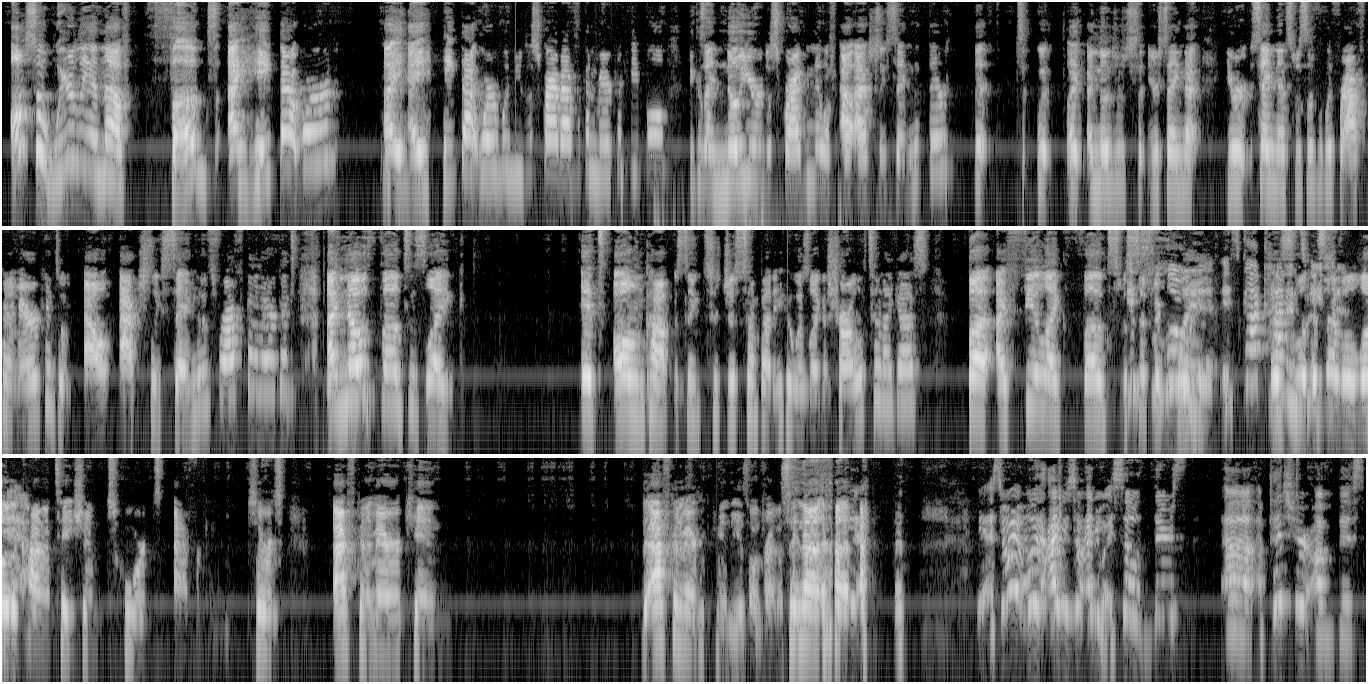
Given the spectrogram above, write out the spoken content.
also, weirdly enough, thugs. I hate that word. I, mm-hmm. I hate that word when you describe African American people because I know you're describing them without actually saying that they're that like I know you're, you're saying that you're saying that specifically for African Americans without actually saying that it's for African Americans. I know thugs is like it's all encompassing to just somebody who was like a charlatan, I guess. But I feel like thugs It's specifically loaded. It's got it's, connotation. it's have a loaded yeah. connotation towards African towards African American the African American community is what I'm trying to say. Not, not Yeah, so I, I so anyway, so there's uh, a picture of this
